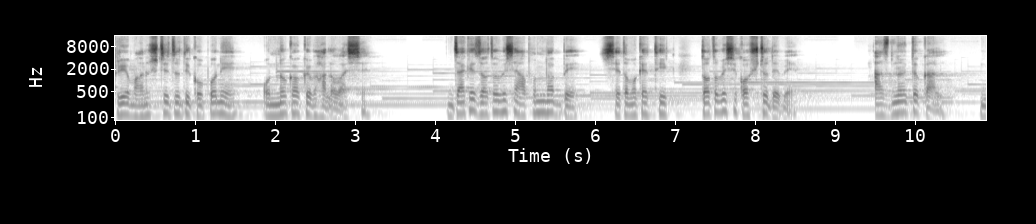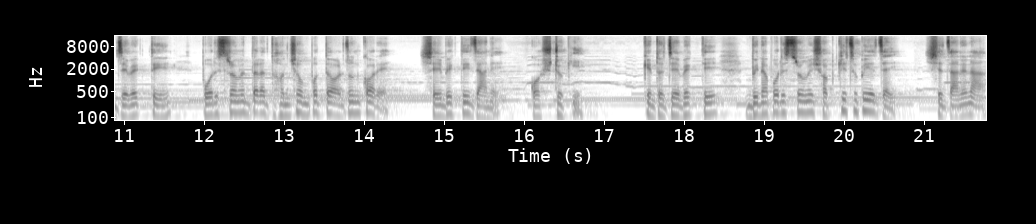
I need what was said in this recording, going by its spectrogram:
প্রিয় মানুষটি যদি গোপনে অন্য কাউকে ভালোবাসে, যাকে যত বেশি আপন ভাববে সে তোমাকে ঠিক তত বেশি কষ্ট দেবে। আজ নয়তো কাল, যে ব্যক্তি পরিশ্রমের দ্বারা ধন সম্পত্তি অর্জন করে, সেই ব্যক্তি জানে কষ্ট কি। কিন্তু যে ব্যক্তি বিনা পরিশ্রমে সব কিছু পেয়ে যায়, সে জানে না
